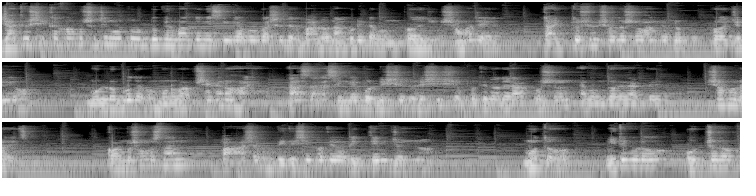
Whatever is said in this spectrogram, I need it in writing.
জাতীয় শিক্ষা কর্মসূচির মতো উদ্যোগের মাধ্যমে সিঙ্গাপুরবাসীদের ভালো নাগরিক এবং প্রয়োজন সমাজের দায়িত্বশীল সদস্য হওয়ার জন্য প্রয়োজনীয়, মূল্যবোধ এবং মনোভাব শেখানো হয়। তাছাড়া সিঙ্গাপুর বিশ্বজুড়ে শীর্ষ প্রতিবাদের আকর্ষণ এবং ধরে রাখতে সফল হয়েছে। কর্মসংস্থান, পাশ এবং বিদেশি প্রতিভা বৃদ্ধির জন্য মতো নীতিগুলো উচ্চদক্ষ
